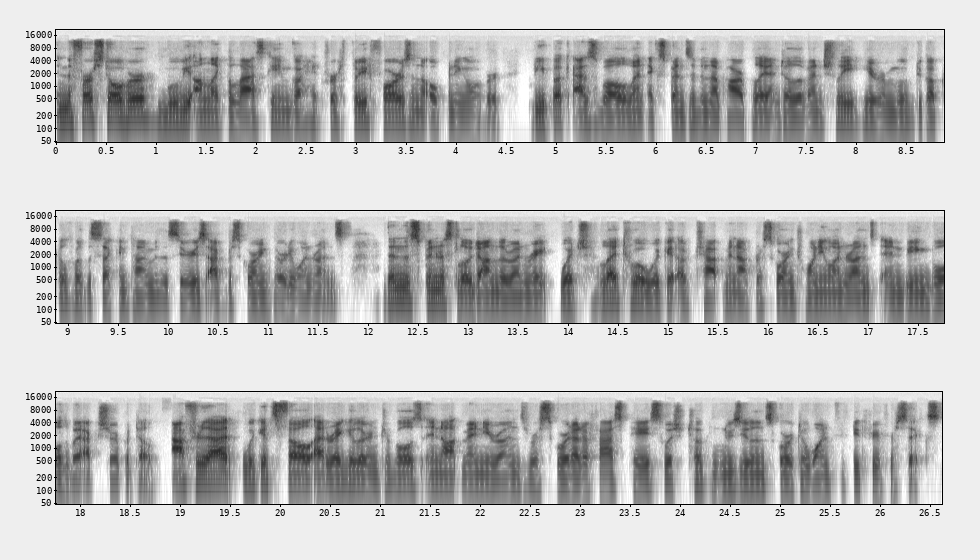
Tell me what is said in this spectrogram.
In the first over, Bhuvi, unlike the last game, got hit for three fours in the opening over. Deepak as well went expensive in the power play until eventually he removed Guptill for the second time in the series after scoring 31 runs. Then the spinner slowed down the run rate, which led to a wicket of Chapman after scoring 21 runs and being bowled by Akshar Patel. After that, wickets fell at regular intervals and not many runs were scored at a fast pace, which took New Zealand's score to 153 for six.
